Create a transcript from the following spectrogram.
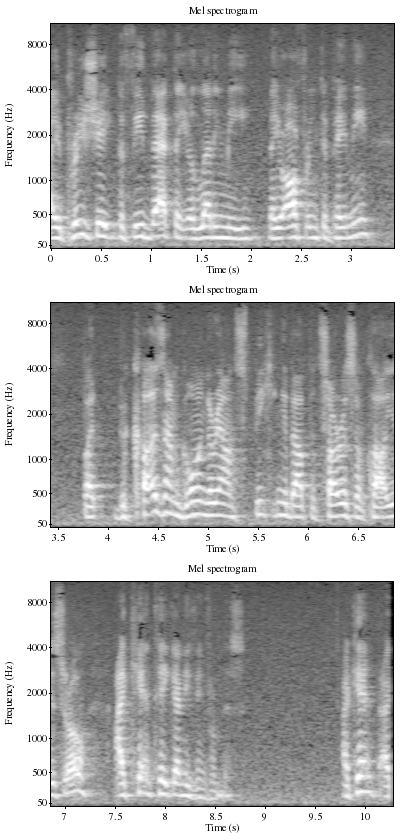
I appreciate the feedback that you're letting me, that you're offering to pay me, but because I'm going around speaking about the tsaras of Klal Yisrael, I can't take anything from this. I can't. I,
